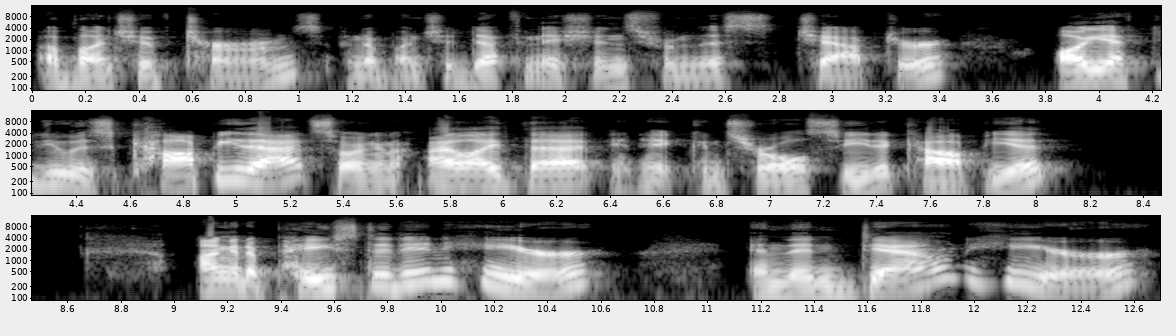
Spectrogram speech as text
a bunch of terms and a bunch of definitions from this chapter. All you have to do is copy that. So I'm going to highlight that and hit Control C to copy it. I'm going to paste it in here. And then down here,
